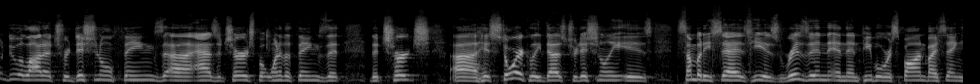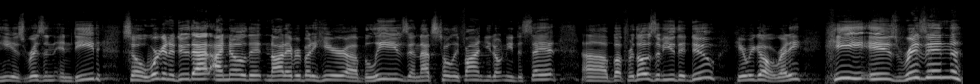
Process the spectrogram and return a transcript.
don't do a lot of traditional things uh, as a church, but one of the things that the church uh, historically does traditionally is somebody says he is risen, and then people respond by saying he is risen indeed. So we're going to do that. I know that not everybody here uh, believes, and that's totally fine. You don't need to say it. Uh, but for those of you that do, here we go. Ready? He is risen.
